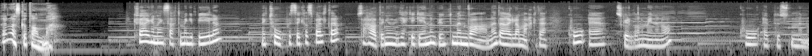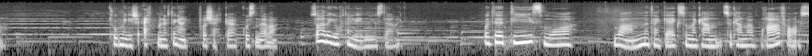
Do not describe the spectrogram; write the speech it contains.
Det er noe jeg skal ta med meg. Hver gang jeg satte meg i bilen, jeg tok på sikkerhetsbeltet, så jeg, gikk jeg inn og begynte med en vane der jeg la merke til hvor er skuldrene mine nå? Hvor er pusten min nå? Det tok meg ikke ett minutt engang for å sjekke hvordan det var. Så hadde jeg gjort en liten justering. Og det er de små vanene, tenker jeg, som, kan, som kan være bra for oss.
